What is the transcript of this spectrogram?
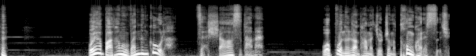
哼，我要把他们玩弄够了再杀死他们，我不能让他们就这么痛快的死去。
